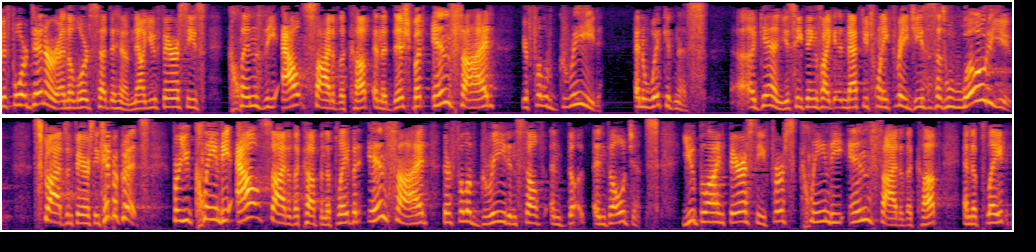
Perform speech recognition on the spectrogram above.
before dinner. And the Lord said to him, Now you Pharisees cleanse the outside of the cup and the dish, but inside you're full of greed and wickedness. Again, you see things like in Matthew 23, Jesus says, Woe to you, scribes and Pharisees, hypocrites! For you clean the outside of the cup and the plate, but inside they're full of greed and self indulgence. You blind Pharisee, first clean the inside of the cup and the plate,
